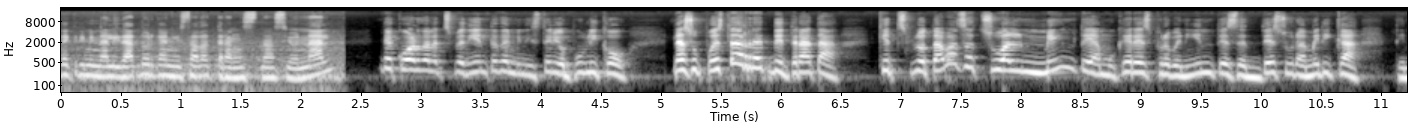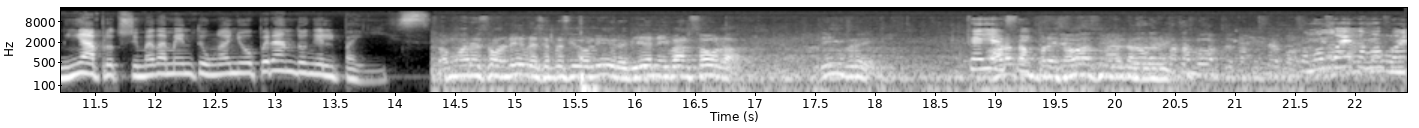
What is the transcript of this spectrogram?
de criminalidad organizada transnacional, de acuerdo al expediente del Ministerio Público, la supuesta red de trata que explotaba sexualmente a mujeres provenientes de Sudamérica tenía aproximadamente un año operando en el país. Las mujeres son libres, siempre he sido libre, vienen y van sola, libre. ¿Qué ahora están presas, ahora sí ¿Cómo fue? ¿Cómo fue?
